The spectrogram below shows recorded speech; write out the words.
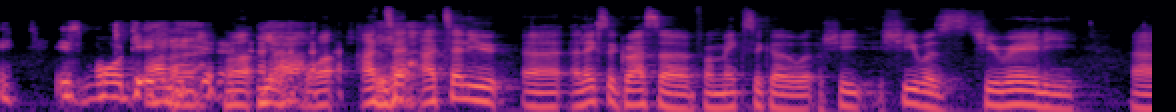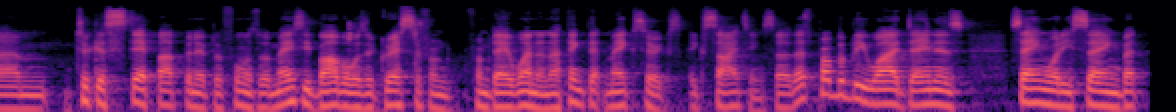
is more deadly. well, yeah. well, I, te- yeah. I tell you, uh, Alexa Grasso from Mexico, she she was she really um, took a step up in her performance. But Maycee Barber was aggressive from from day one, and I think that makes her ex- exciting. So that's probably why Dana's saying what he's saying. But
